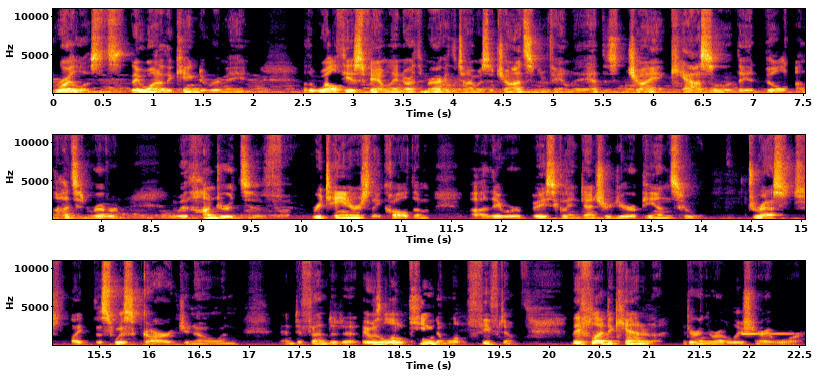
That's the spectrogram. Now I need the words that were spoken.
royalists. They wanted the king to remain. The wealthiest family in North America at the time was the Johnston family. They had this giant castle that they had built on the Hudson River with hundreds of retainers, they called them, uh, they were basically indentured Europeans who dressed like the Swiss Guard, you know, and and defended it. It was a little kingdom, a little fiefdom. They fled to Canada during the Revolutionary War.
